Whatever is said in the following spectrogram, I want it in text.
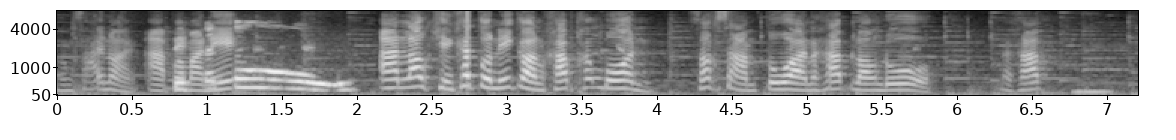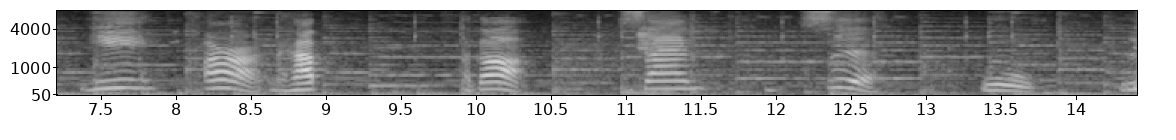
ทางซ้ายหน่อยอะปปิดระมาณประนี้ตูอะเราเขียนแค่ตัวนี้ก่อนครับ ข้างบนสัก 3 ตัวนะครับ ลองดูนะครับยี二นะครับ แล้วก็三四五六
